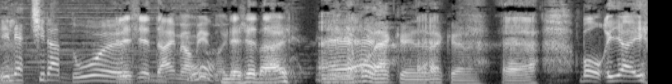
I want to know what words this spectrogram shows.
ele é atirador. Ele é Jedi, meu amigo, Porra, ele é Jedi. Ele é moleque ainda, né, cara? É. Bom, e aí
